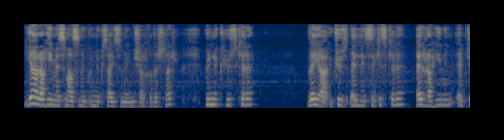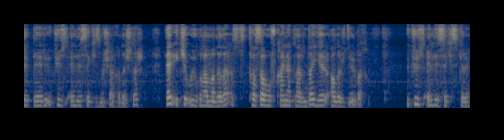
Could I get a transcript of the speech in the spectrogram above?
Ya Rahim esmasının günlük sayısı neymiş arkadaşlar? Günlük 100 kere veya 258 kere Er Rahim'in ebced değeri 258'miş arkadaşlar. Her iki uygulamada da tasavvuf kaynaklarında yer alır diyor bakın. 258 kere.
